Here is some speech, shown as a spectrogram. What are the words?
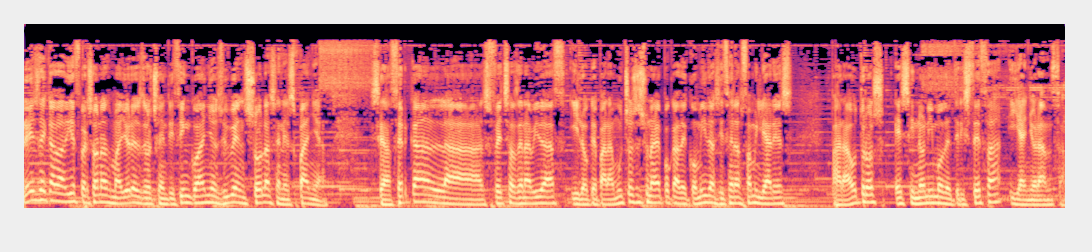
Tres de cada diez personas mayores de 85 años viven solas en España. Se acercan las fechas de Navidad y lo que para muchos es una época de comidas y cenas familiares, para otros es sinónimo de tristeza y añoranza.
